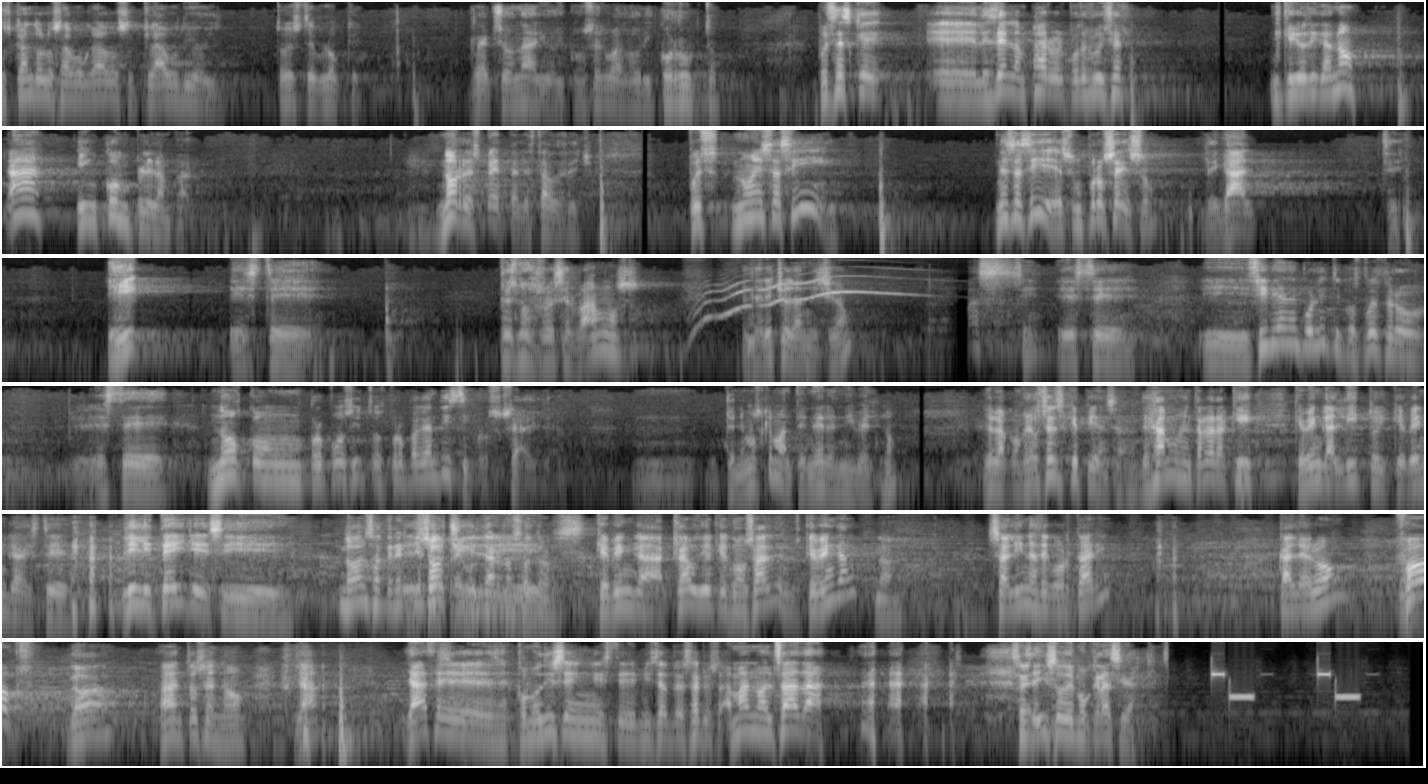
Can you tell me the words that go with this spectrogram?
buscando los abogados y Claudio y todo este bloque reaccionario y conservador y corrupto, pues es que eh, les dé el amparo al Poder Judicial. Y que yo diga, no, ah, incumple el amparo. No respeta el Estado de Derecho. Pues no es así. No es así, es un proceso legal. ¿sí? Y este, pues nos reservamos el derecho de admisión. ¿sí? Este, y sí vienen políticos, pues, pero este, no con propósitos propagandísticos. O sea, tenemos que mantener el nivel, ¿no? De la conferencia. ¿Ustedes qué piensan? ¿Dejamos entrar aquí que venga Lito y que venga este, Lili Telles y. No vamos a tener que y nosotros. Que venga Claudia X González, que vengan. No. Salinas de Gortari. Calderón. Fox. No. Ah, entonces no. Ya. Ya se, como dicen este, mis adversarios, a mano alzada. Se hizo democracia.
